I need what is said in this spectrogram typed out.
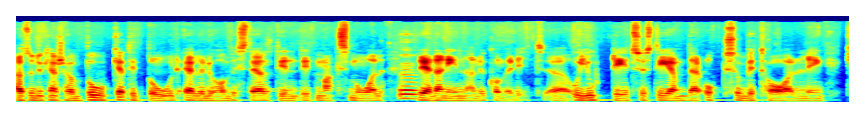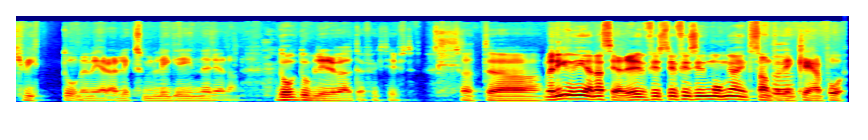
Alltså du kanske har bokat ditt bord eller du har beställt din, ditt maxmål mm. redan innan du kommer dit eh, och gjort det i ett system där också betalning, kvitto med mera liksom ligger inne redan. Då, då blir det väldigt effektivt. Så att, uh, men det är ju ena sidan. Det finns, det finns många intressanta mm. vinklingar på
